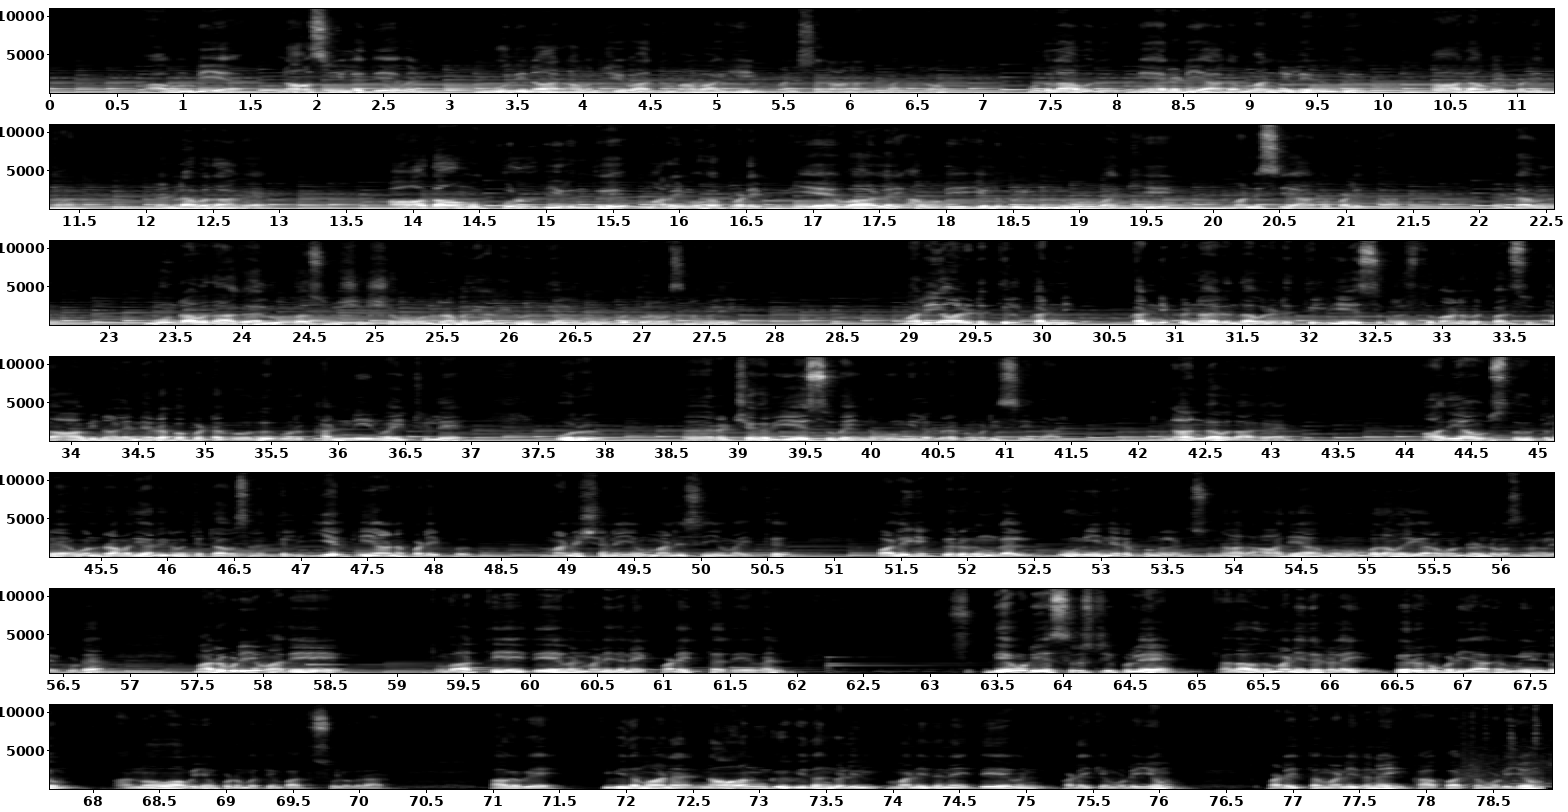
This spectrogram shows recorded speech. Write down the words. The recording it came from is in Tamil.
அவனுடைய நாசியில தேவன் ஊதினார் அவன் ஜீவாத்மாவாகி மனுஷனானான் பார்க்கிறோம். முதலாவது நேரடியாக மண்ணிலிருந்து ஆதாமை படைத்தார். இரண்டாவதாக ஆதாமுக்குள் இருந்து மறைமுக படைப்பு ஏவாளை அவனுடைய எலும்பிலிருந்து உருவாக்கி மனுஷியாக படைத்தார். ரெண்டாவது மூன்றாவதாக லூகா சுவிசேஷம் ஒன்றாம் அதிகாரம் இருபத்தி ஏழுலேருந்து முப்பத்தோரு வசனங்களில் மரியாளிடத்தில் கன்னி கன்னி பெண்ணாக இருந்த அவளிடத்தில் இயேசு கிறிஸ்துவானவர் பரிசுத்த ஆவினாலே நிரப்பப்பட்ட போது ஒரு கண்ணியின் வயிற்றிலே ஒரு இரட்சகர் இயேசுவை இந்த பூமியில் பிறக்கும்படி செய்தார். நான்காவதாக ஆதியாம புஸ்தகத்திலே ஒன்றாம் அதிகாரம் இருபத்தி எட்டாம் வசனத்தில் இயற்கையான படைப்பு. மனுஷனையும் மனுஷையும் வைத்து பழுகி பெருகுங்கள் பூமியை நிரப்புங்கள் என்று சொன்னார். ஆதியாகமும் ஒன்பதாம் அதிகாரம் ஒன்று ரெண்டு வசனங்களில் கூட மறுபடியும் அதே வார்த்தையை தேவன் மனிதனை படைத்த தேவன் தேவனுடைய சிருஷ்டிப்பிலே அதாவது மனிதர்களை பெருகும்படியாக மீண்டும் நோவாவையும் குடும்பத்தையும் பார்த்து சொல்லுகிறார். ஆகவே இவ்விதமான நான்கு விதங்களில் மனிதனை தேவன் படைக்க முடியும். படைத்த மனிதனை காப்பாற்ற முடியும்.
